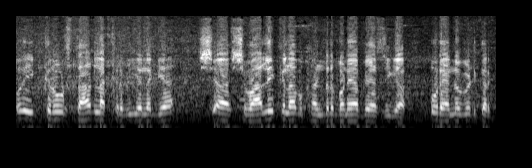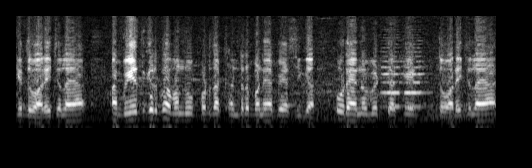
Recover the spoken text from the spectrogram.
ਉਹ 1 ਕਰੋੜ 67 ਲੱਖ ਰੁਪਏ ਲੱਗਿਆ ਸ਼ਿਵਾਲਿਕ ਕਲੱਬ ਖੰਡਰ ਬਣਿਆ ਪਿਆ ਸੀਗਾ। ਉਹ ਰੈਨੋਵੇਟ ਕਰਕੇ ਦੁਬਾਰੇ ਚਲਾਇਆ। ਅੰਬੇਦਕਰ ਭਵਨ ਰੋਪੜ ਦਾ ਖੰਡਰ ਬਣਿਆ ਪਿਆ ਸੀਗਾ। ਉਹ ਰੈਨੋਵੇਟ ਕਰਕੇ ਦੁਬਾਰੇ ਚਲਾਇਆ।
